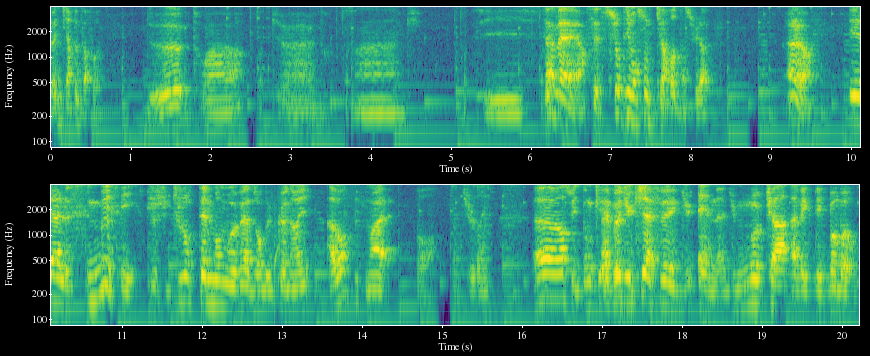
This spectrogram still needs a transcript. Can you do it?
tu paniques un peu parfois. 2, 3, 4, 5, 6. Sa mère Cette surdimension de carottes dans celui-là. Alors, Et là, le smoothie. je suis toujours tellement mauvais à ce genre de conneries. Ah bon? Ouais. Bon, c'est un petit jeu de riz. Euh, ensuite, donc Elle veut du café. du M, du mocha avec des bonbons.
